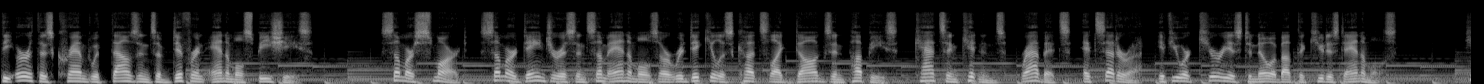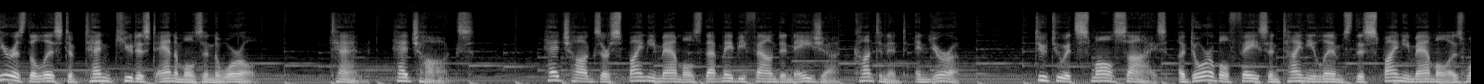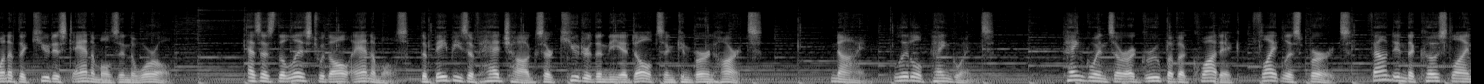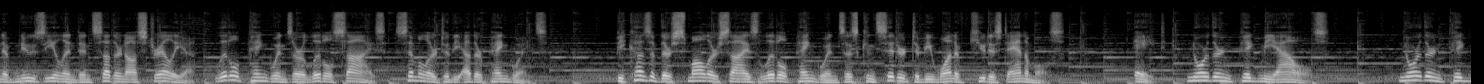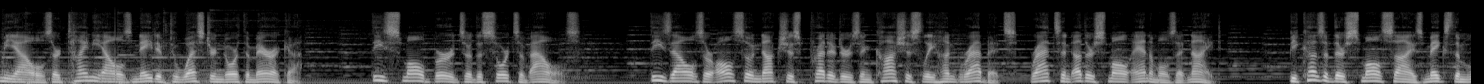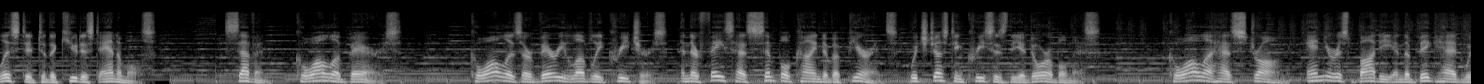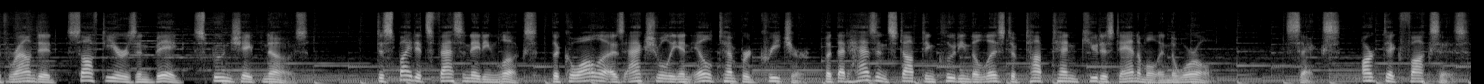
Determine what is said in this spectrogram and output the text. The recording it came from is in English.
The earth is crammed with thousands of different animal species. Some are smart, some are dangerous and some animals are ridiculous cuts like dogs and puppies, cats and kittens, rabbits, etc. If you are curious to know about the cutest animals. Here is the list of 10 cutest animals in the world. 10. Hedgehogs. Hedgehogs are spiny mammals that may be found in Asia, continent, and Europe. Due to its small size, adorable face and tiny limbs this spiny mammal is one of the cutest animals in the world. As is the list with all animals, the babies of hedgehogs are cuter than the adults and can burn hearts. 9. Little penguins. Penguins are a group of aquatic, flightless birds, found in the coastline of New Zealand and southern Australia. Little penguins are little size, similar to the other penguins. Because of their smaller size little penguins is considered to be one of cutest animals. 8. Northern pygmy owls. Northern pygmy owls are tiny owls native to western North America. These small birds are the sorts of owls. These owls are also noxious predators and cautiously hunt rabbits, rats and other small animals at night. Because of their small size makes them listed to the cutest animals. 7. Koala bears. Koalas are very lovely creatures, and their face has simple kind of appearance, which just increases the adorableness. Koala has strong, annulus body and the big head with rounded, soft ears and big, spoon-shaped nose. Despite its fascinating looks, the koala is actually an ill-tempered creature, but that hasn't stopped including the list of top 10 cutest animal in the world. 6. Arctic foxes.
